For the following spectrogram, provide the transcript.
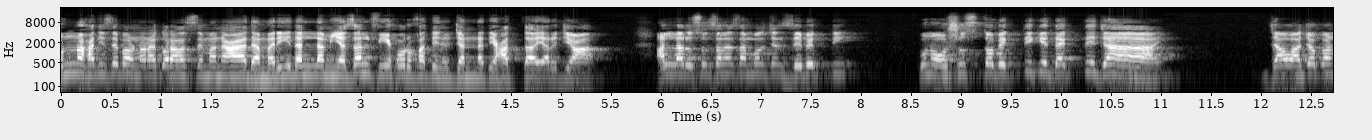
অন্য হাদিসে বর্ণনা করা হচ্ছে, মান আদা মারিদান লাম ইয়াজাল ফি হুরফাতিল জান্নাতি হাত্তা ইয়ারজিআ। আল্লাহ রাসূল সাল্লাল্লাহু আলাইহি বলছেন, যে ব্যক্তি কোন অসুস্থ ব্যক্তিকে দেখতে যায়, যাওয়া যখন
